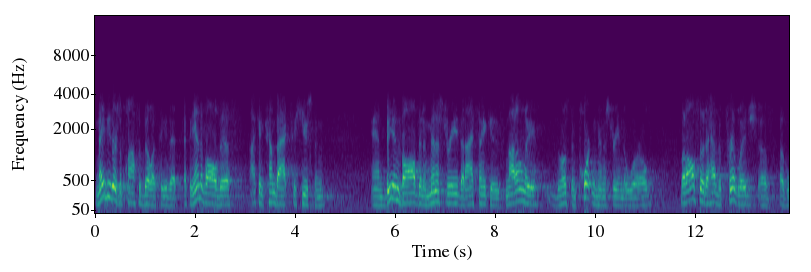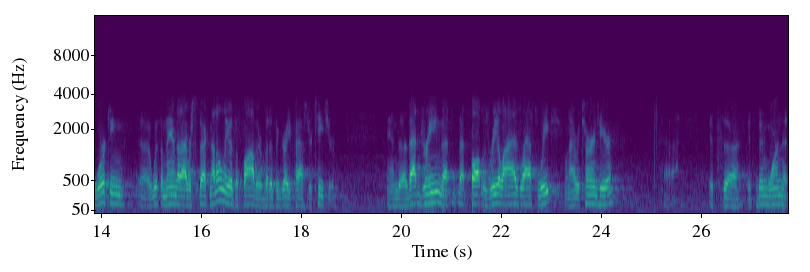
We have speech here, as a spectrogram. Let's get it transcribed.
maybe there's a possibility that at the end of all this, I can come back to Houston and be involved in a ministry that I think is not only the most important ministry in the world, but also to have the privilege of, of working uh, with a man that I respect, not only as a father, but as a great pastor teacher. And uh, that dream, that, that thought was realized last week when I returned here. Uh, it's, uh, it's been one that,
